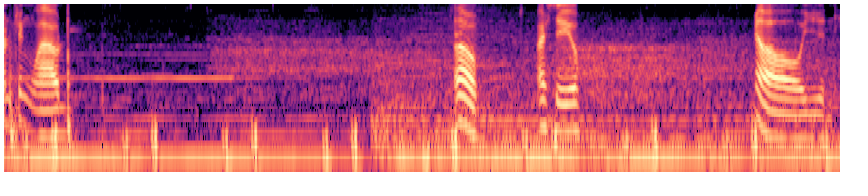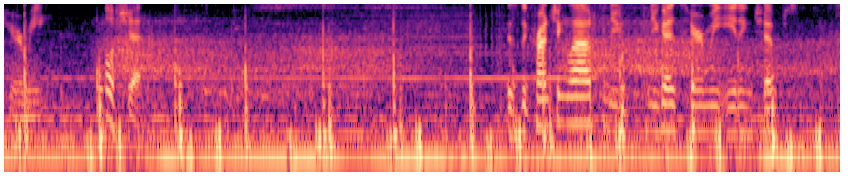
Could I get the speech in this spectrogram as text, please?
Crunching loud? Oh, I see you. No, you didn't hear me. Bullshit. Is the crunching loud? Can you can you guys hear me eating chips?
